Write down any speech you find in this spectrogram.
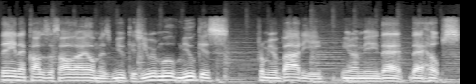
thing that causes us all our ailments. Mucus. You remove mucus from your body. You know, what I mean that that helps.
